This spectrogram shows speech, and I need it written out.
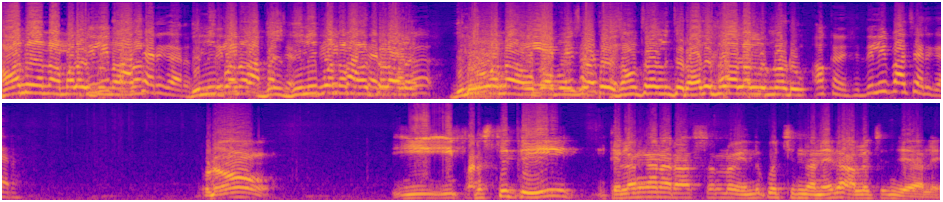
హామీ అన్న అమలవుతుందా దిలీప్ అన్న దిలీప్ అన్న మాట్లాడాలి. దిలీప్ అన్న ఒక ముప్పై సంవత్సరాల నుంచి రాజకీయాలలో ఉన్నాడు. ఒక నిమిషం దిలీప్ ఆచారి గారు. ఇప్పుడు ఈ ఈ పరిస్థితి తెలంగాణ రాష్ట్రంలో ఎందుకు వచ్చింది అనేది ఆలోచన చేయాలి.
